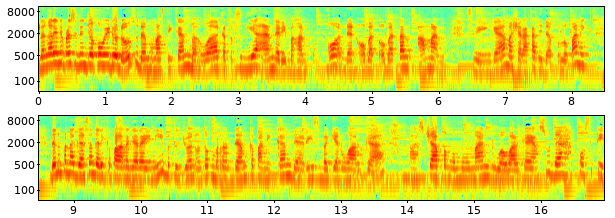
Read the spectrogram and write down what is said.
Pendengar ini Presiden Joko Widodo sudah memastikan bahwa ketersediaan dari bahan pokok dan obat-obatan aman, sehingga masyarakat tidak perlu panik. Dan penegasan dari kepala negara ini bertujuan untuk meredam kepanikan dari sebagian warga pasca pengumuman dua warga yang sudah positif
